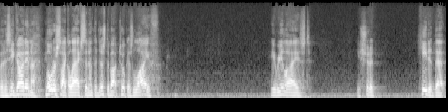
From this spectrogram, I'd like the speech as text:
But as he got in a motorcycle accident that just about took his life, he realized he should have heeded that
